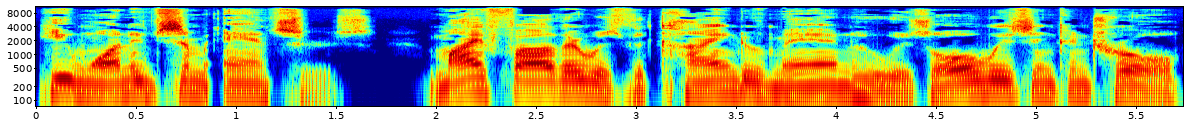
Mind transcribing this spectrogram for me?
He wanted some answers. My father was the kind of man who was always in control,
